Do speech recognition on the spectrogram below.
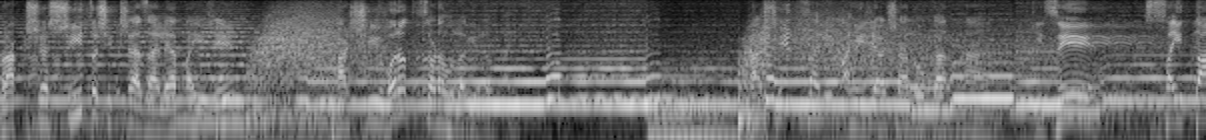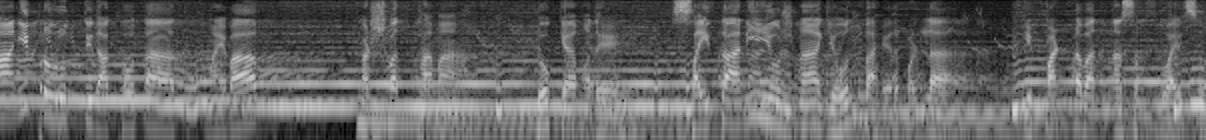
राक्षसीच शिक्षा झाल्या पाहिजे. फाशीवरच चढवलं गेलं पाहिजे. फाशीच झाली पाहिजे अशा लोकांना की जे सैतानी प्रवृत्ती दाखवतात. मायबाप अश्वत्थामा डोक्यामध्ये सैतानी योजना घेऊन बाहेर पडला की पांडवांना संपवायचं.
